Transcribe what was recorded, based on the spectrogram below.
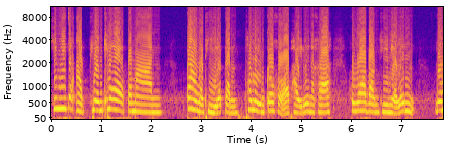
คลิปนี้จะอัดเพียงแค่ประมาณ9นาทีแล้วกัน ถ้าลืมก็ขออภัยด้วยนะคะ เพราะว่าบางทีเนี่ยเล่นเล่น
